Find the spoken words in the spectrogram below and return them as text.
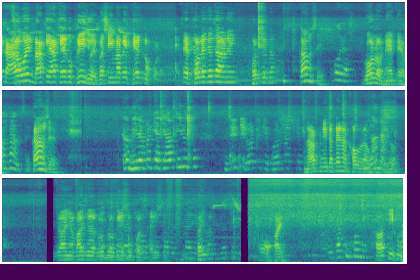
એક આ હોય ને બાકી આખે આખું ફ્રીજ હોય. પછી એમાં કઈ ફેર ન પડે. એ ખોલે દેતા અને ખોલ દેતા કામ છે? ગોલો ને તે કામ છે. જીતી નાકની તો પેલા જો અહીંયા બાજરા રોટલો ગેસ ઉપર થાય છે. કઈ ઓ હાય. હાથી હું?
